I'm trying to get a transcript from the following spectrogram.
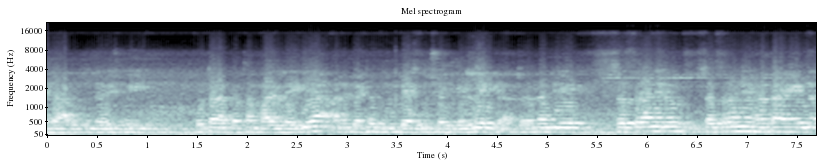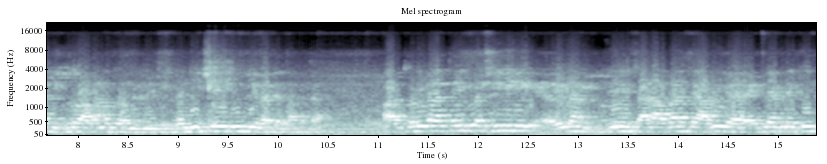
એના આરોપી નરેશભાઈ પોતાના પ્રથમ માળે લઈ ગયા અને બેઠક બેસવું છે કે લઈ ગયા. તો એના જે સસરાને સસરાને હતા એમના દીકરો આવવાનો હતો અમરેલીથી એટલે નીચે દૂધ લેવા જતા હતા. થોડી વાર થઈ પછી એમના જે સારા આવવાના તે આવી ગયા, એટલે એમણે કીધું,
